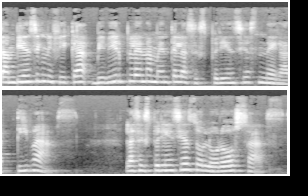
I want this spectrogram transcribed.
también significa vivir plenamente las experiencias negativas, las experiencias dolorosas,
